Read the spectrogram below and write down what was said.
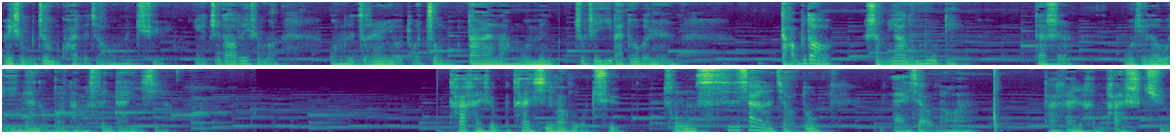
为什么这么快的叫我们去，也知道为什么我们的责任有多重。当然了，我们就这一百多个人，达不到什么样的目的，但是我觉得我应该能帮他们分担一些。他还是不太希望我去，从私下的角度。来讲的话，他还是很怕失去我。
